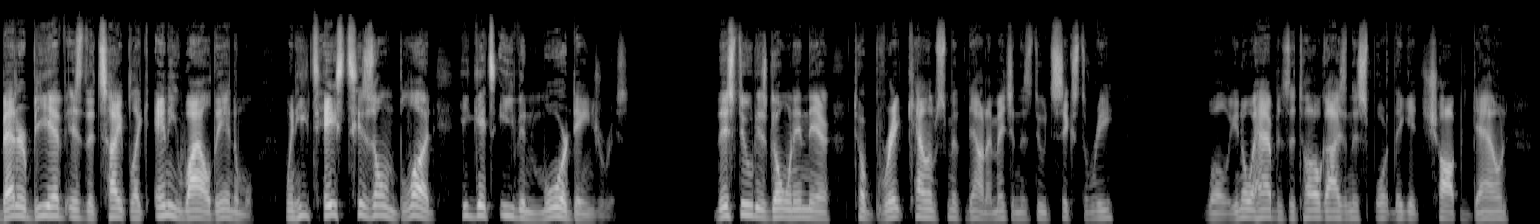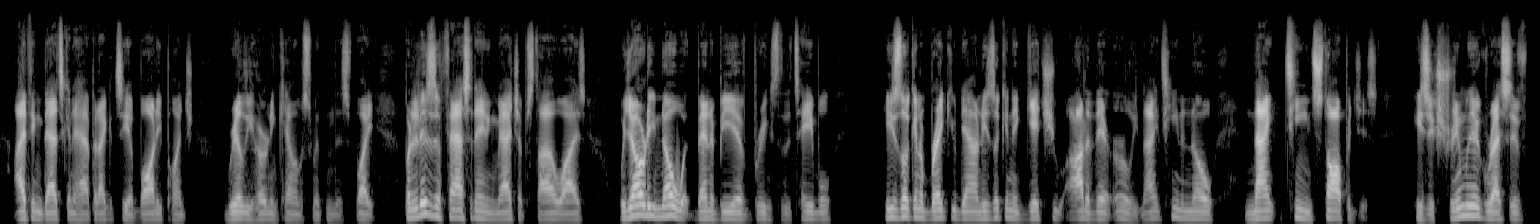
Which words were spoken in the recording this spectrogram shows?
Beterbiev is the type like any wild animal. When he tastes his own blood, he gets even more dangerous. This dude is going in there to break Callum Smith down. I mentioned this dude six three. Well, you know what happens to tall guys in this sport? They get chopped down. I think that's going to happen. I could see a body punch really hurting Callum Smith in this fight. But it is a fascinating matchup style wise. We already know what Beterbiev brings to the table. He's looking to break you down. He's looking to get you out of there early. 19 0, 19 stoppages. He's extremely aggressive,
